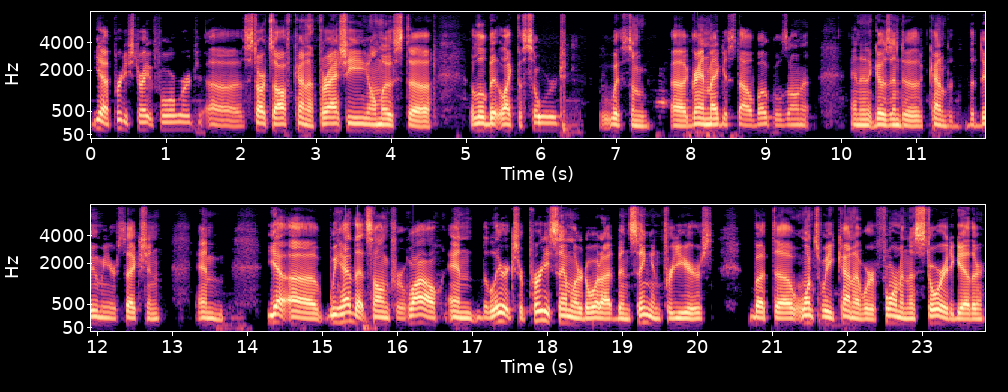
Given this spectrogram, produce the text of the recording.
yeah, pretty straightforward. Uh starts off kind of thrashy, almost uh a little bit like the sword with some uh Grand Magus style vocals on it. And then it goes into kind of the, doomier section. And yeah, uh we had that song for a while and the lyrics are pretty similar to what I'd been singing for years. But uh once we kind of were forming this story together,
